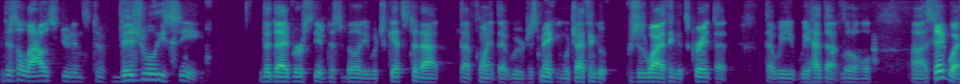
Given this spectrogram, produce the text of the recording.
this allows students to visually see the diversity of disability, which gets to that that point that we were just making, which I think, which is why I think it's great that that we we had that little uh, segue.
